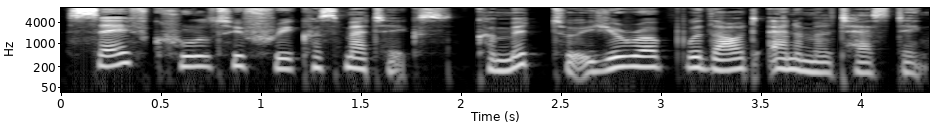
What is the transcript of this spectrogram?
Safe Cruelty Free Cosmetics Commit to a Europe Without Animal Testing.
